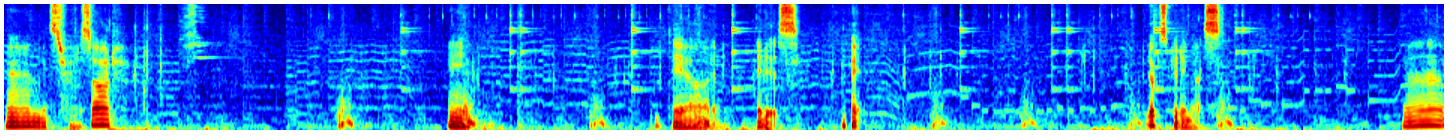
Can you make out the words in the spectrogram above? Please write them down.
um, let's try this out. And there it is. Okay. Looks pretty nice. Uh,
